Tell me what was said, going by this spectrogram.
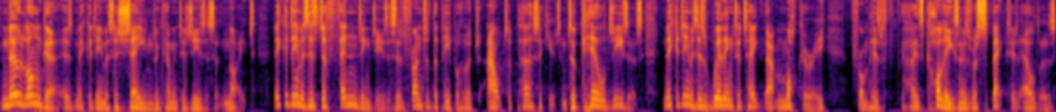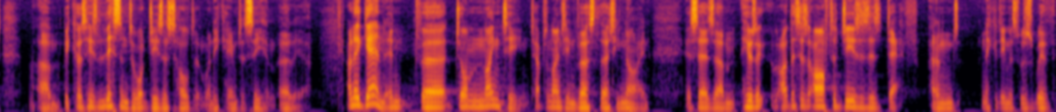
no longer is Nicodemus ashamed and coming to Jesus at night. Nicodemus is defending Jesus in front of the people who are out to persecute him, to kill Jesus. Nicodemus is willing to take that mockery from his, his colleagues and his respected elders um, because he's listened to what Jesus told him when he came to see him earlier. And again, in uh, John 19, chapter 19, verse 39, it says, um, he was a, uh, this is after Jesus' death, and Nicodemus was with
